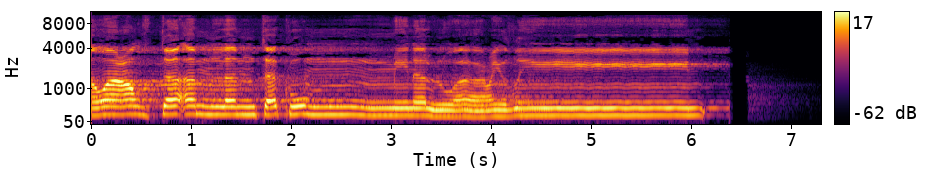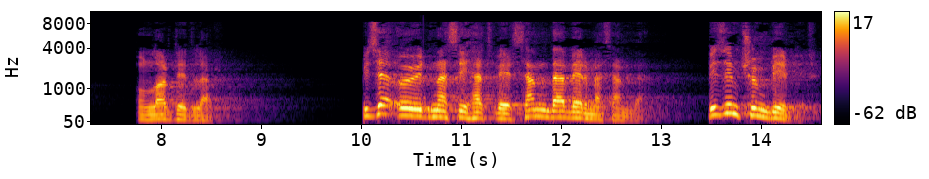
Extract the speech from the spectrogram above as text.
أوعظت أم لم تكن من الواعظين Onlar dedilər, bizə öyüd nəsihət versən də, verməsən də, bizim üçün birdir.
